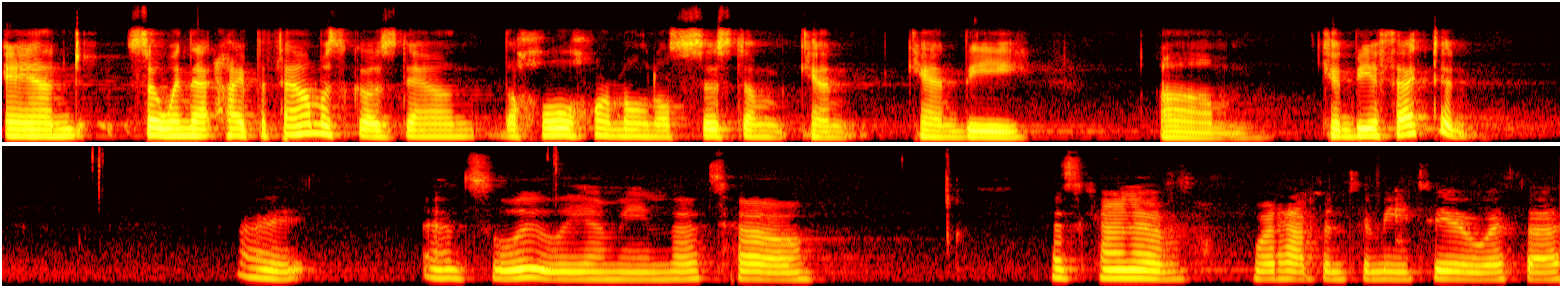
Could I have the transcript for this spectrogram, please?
And so when that hypothalamus goes down, the whole hormonal system can can be um, can be affected. Right. Absolutely. I mean, that's how that's kind of what happened to me too with uh,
